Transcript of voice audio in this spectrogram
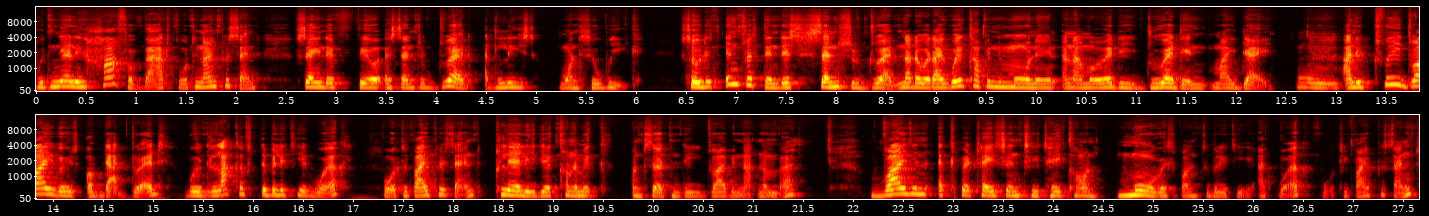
with nearly half of that, 49%, saying they feel a sense of dread at least once a week. So it's interesting, this sense of dread. In other words, I wake up in the morning and I'm already dreading my day. Mm. And the three drivers of that dread were the lack of stability at work, 45%, clearly the economic uncertainty driving that number, rising expectation to take on more responsibility at work, 45%,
